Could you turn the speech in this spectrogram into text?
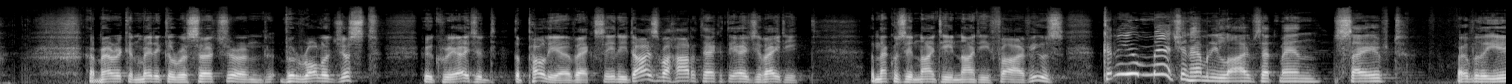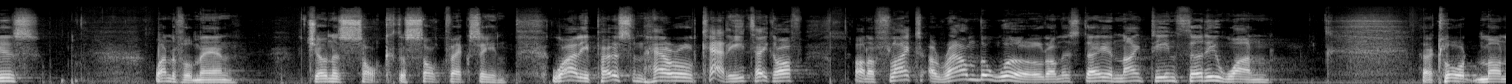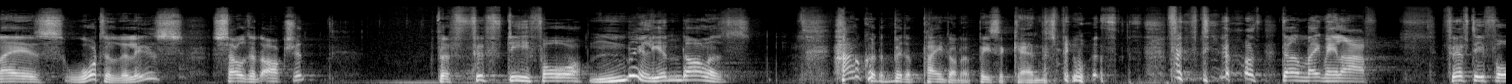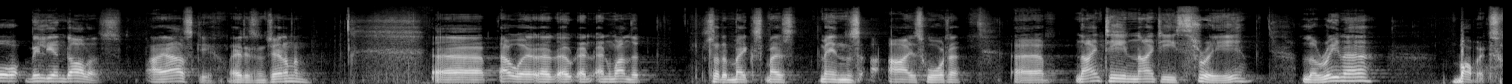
American medical researcher and virologist who created the polio vaccine, he dies of a heart attack at the age of 80, and that was in 1995. He was, can you imagine how many lives that man saved over the years? Wonderful man. Jonas Salk, the Salk vaccine. Wiley Post and Harold Gatty take off on a flight around the world on this day in 1931. Uh, Claude Monet's water lilies sold at auction for $54 million. How could a bit of paint on a piece of canvas be worth 50 dollars? Don't make me laugh. $54 million. I ask you, ladies and gentlemen. Uh, oh, uh, uh, and, and, one that sort of makes most men's eyes water. 1993, Lorena Bobbitt.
